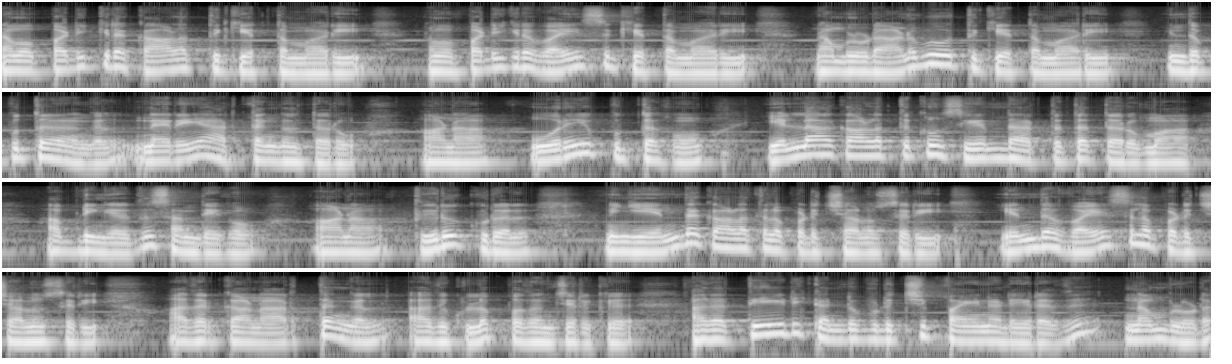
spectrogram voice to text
நம்ம படிக்கிற காலத்துக்கு ஏற்ற மாதிரி நம்ம படிக்கிற வயசுக்கு ஏற்ற மாதிரி நம்மளோட அனுபவத்துக்கு ஏற்ற மாதிரி இந்த புத்தகங்கள் நிறைய அர்த்தங்கள் தரும். ஆனால் ஒரே புத்தகம் எல்லா காலத்துக்கும் சேர்ந்த அர்த்தத்தை தருமா? அப்படிங்கிறது சந்தேகம். ஆனால் திருக்குறள் நீங்கள் எந்த காலத்தில் படித்தாலும் சரி எந்த வயசில் படித்தாலும் சரி அதற்கான அர்த்தங்கள் அதுக்குள்ளே புதஞ்சிருக்கு. அதை தேடி கண்டுபிடிச்சி பயனடைகிறது நம்மளோட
